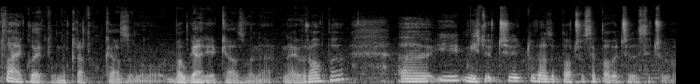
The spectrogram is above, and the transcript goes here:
Това е което, накратко казано, България казва на, на Европа и мисля, че това започва все повече да се чува.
